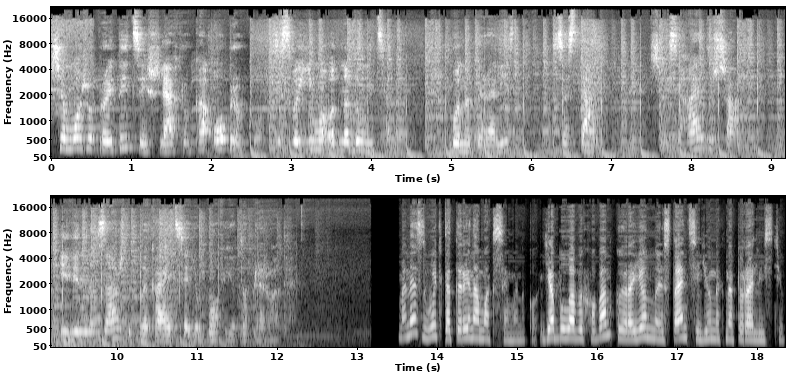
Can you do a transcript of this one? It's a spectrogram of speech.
що можу пройти цей шлях рука об руку зі своїми однодумцями, бо натураліст це стан, що осягає душа, і він назавжди плекається любов'ю до природи. Мене звуть Катерина Максименко. Я була вихованкою районної станції юних натуралістів.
